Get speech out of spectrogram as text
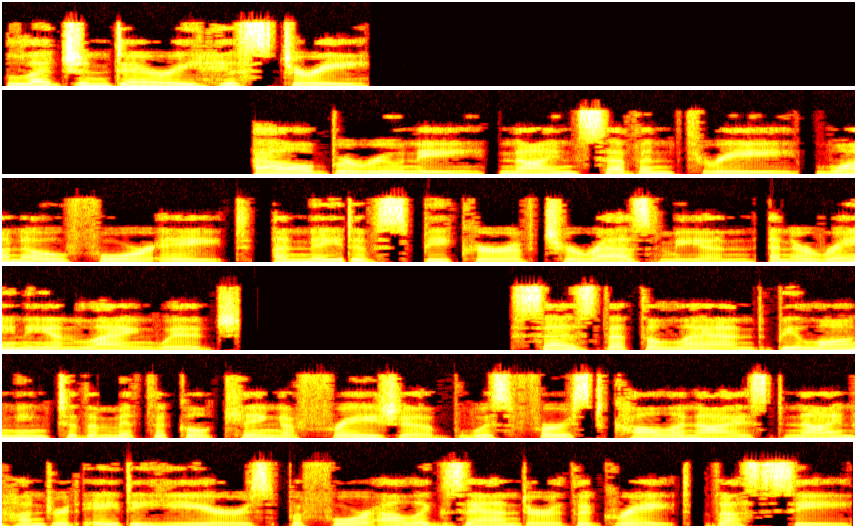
Legendary history Al-Biruni (973–1048), a native speaker of Chorasmian, an Iranian language, says that the land belonging to the mythical king of Afrasiab was first colonized 980 years before Alexander the Great, thus c.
